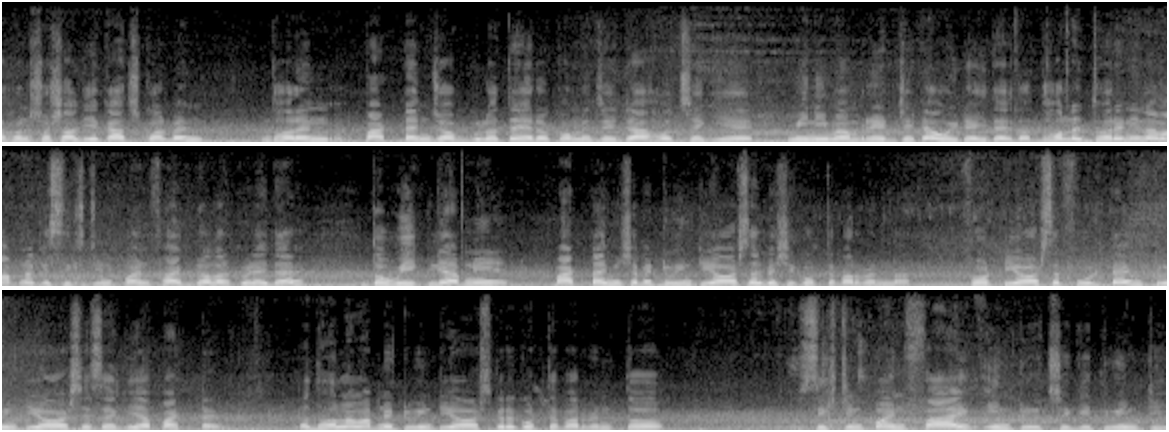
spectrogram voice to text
যখন সোশ্যাল দিয়ে কাজ করবেন, ধরেন পার্ট টাইম জবগুলোতে এরকম যেটা হচ্ছে গিয়ে মিনিমাম রেট যেটা ওইটাই দেয়। ধরে নিলাম আপনাকে সিক্সটিন পয়েন্ট ফাইভ ডলার করেই দেয়, তো উইকলি আপনি পার্ট টাইম হিসেবে টোয়েন্টি আওয়ার্সের বেশি করতে পারবেন না। ফোরটি আওয়ার্সে ফুল টাইম টোয়েন্টি আওয়ার্স গিয়া পার্ট টাইম তো ধরলাম আপনি টোয়েন্টি আওয়ার্স করে করতে পারবেন, তো সিক্সটিন পয়েন্ট ফাইভ ইন্টু হচ্ছে কি টোয়েন্টি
